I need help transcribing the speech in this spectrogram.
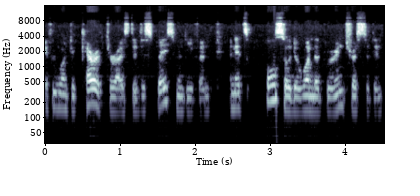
if we want to characterize the displacement event, and it's also the one that we're interested in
